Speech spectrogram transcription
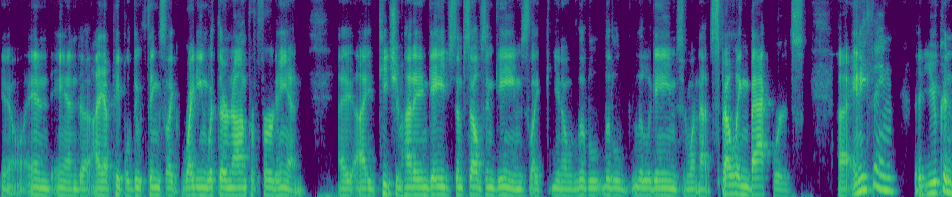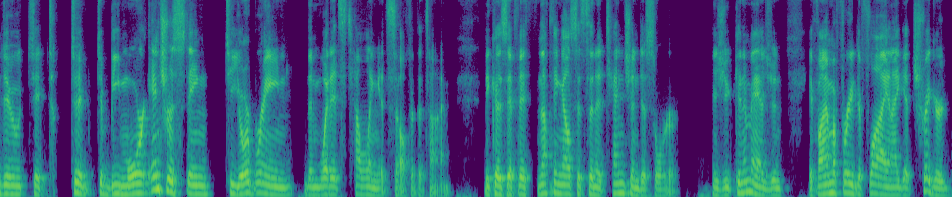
you know and and uh, i have people do things like writing with their non-preferred hand I, I teach them how to engage themselves in games like you know little little little games and whatnot spelling backwards. Uh, anything that you can do to to to be more interesting to your brain than what it's telling itself at the time. Because if it's nothing else it's an attention disorder. As you can imagine if i'm afraid to fly and i get triggered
